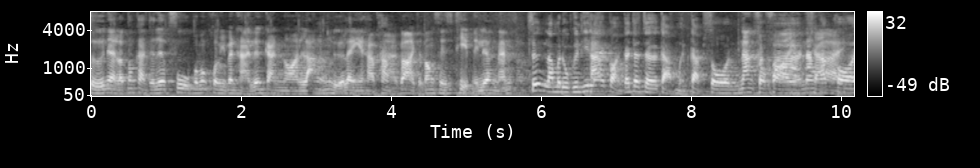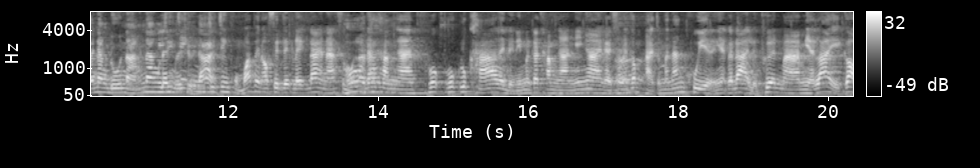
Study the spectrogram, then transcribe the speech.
ซื้อเนี่ยเราต้องการจะเลือกฟูกเพราะบางคนมีปัญหาเรื่องการนอนหลังหรืออะไรเงี้ยครับครับอ่าก็อาจจะต้องเซนซิทีฟในเรื่องนั้น ซึ่งเรามาดูพื้นที่ครับแรกก่อนก็จะเจอกับเหมือนกับโซนนั่งโซฟาพักคอยนั่งพักใช่คอยนั่งดูหนังนั่งเล่นมือถือได้จริงๆจริงๆผมว่าเป็นออฟฟิศเล็ก ๆ ได้นะสมมติโอ้เรานั่งได้ทำงานพวกพวกลูกค้าอะไรเดี๋ยวนี้มันก็ทำงานง่ายๆกันใช่ไหมอ่าก็อาจจะมานั่งคุยอะไรเงี้ยก็ได้หรือเพื่อนมาเมียไล่ก็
